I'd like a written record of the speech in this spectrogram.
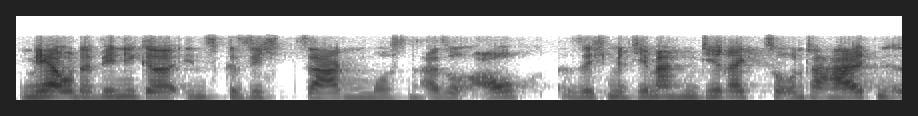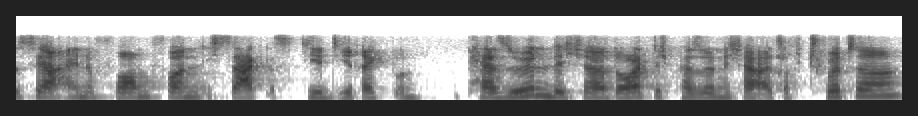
mehr oder weniger ins Gesicht sagen musst. Also auch sich mit jemandem direkt zu unterhalten, ist ja eine Form von, ich sage es dir direkt und persönlicher, deutlich persönlicher als auf Twitter.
